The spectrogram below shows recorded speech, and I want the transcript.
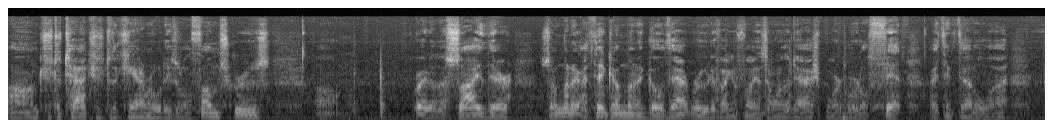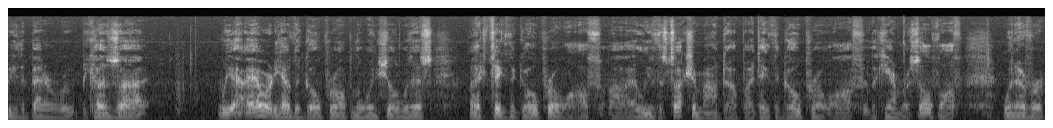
um, just attaches to the camera with these little thumb screws. Um, right on the side there. So I'm gonna, I think I'm gonna go that route if I can find somewhere on the dashboard where it'll fit. I think that'll uh, be the better route because uh, we, I already have the GoPro up in the windshield with this. I have to take the GoPro off. Uh, I leave the suction mount up. I take the GoPro off, the camera itself off, whenever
